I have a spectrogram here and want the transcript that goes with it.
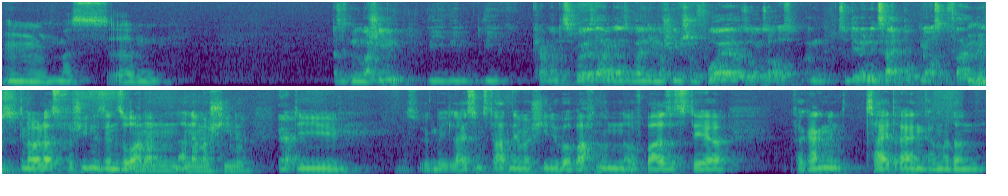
Mhm, was, ähm, also eine Maschine, wie, wie, wie kann man das vorher sagen? Also weil die Maschine schon vorher so und so aus, an, zu den und den Zeitpunkten ausgefallen mhm, ist? Genau, da hast verschiedene Sensoren an, an der Maschine, ja. die was, irgendwelche Leistungsdaten der Maschine überwachen und auf Basis der vergangenen Zeitreihen kann man dann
